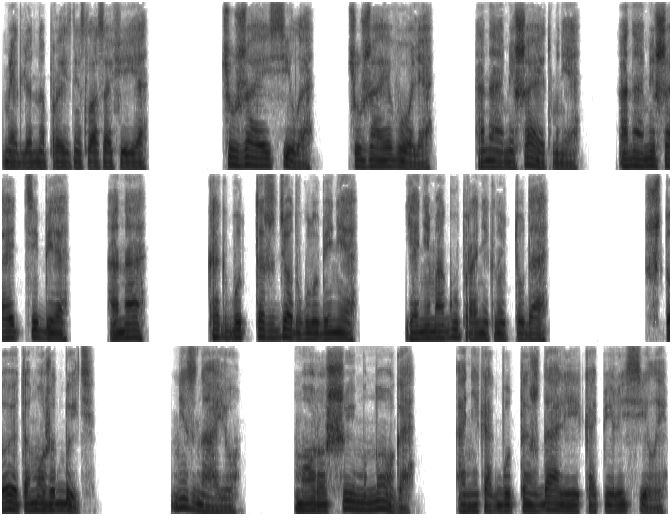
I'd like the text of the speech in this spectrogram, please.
медленно произнесла София. Чужая сила, чужая воля. Она мешает мне. Она мешает тебе. Она как будто ждет в глубине. Я не могу проникнуть туда. Что это может быть? Не знаю. Мороши много. Они как будто ждали и копили силы.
